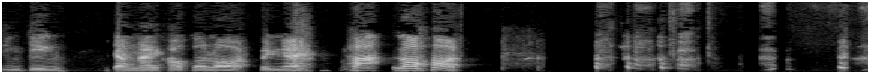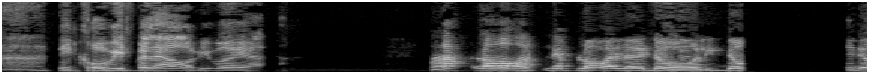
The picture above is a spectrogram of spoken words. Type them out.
จริง ๆ ยังไงเขาก็รอด เป็นไง พระรอด ติดโควิดไปแล้วอะพี่เบยอะพระรอดเรียบร้อยเลยโดลิโด ลิโด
